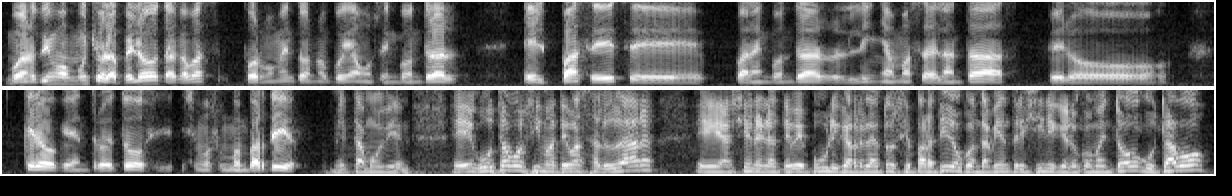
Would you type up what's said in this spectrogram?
bueno, tuvimos mucho la pelota, capaz por momentos no podíamos encontrar el pase ese para encontrar líneas más adelantadas, pero creo que dentro de todo hicimos un buen partido. Está muy bien. Eh, Gustavo Sima te va a saludar. Eh, ayer en la TV pública relató ese partido con Damián Tricini que lo comentó. Gustavo.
